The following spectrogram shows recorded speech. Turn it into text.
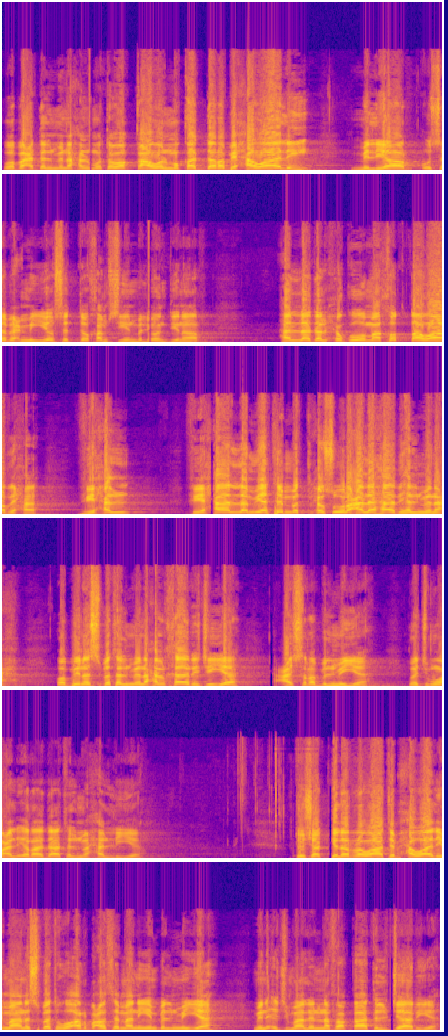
وبعد المنح المتوقعة والمقدرة بحوالي مليار و756 مليون دينار. هل لدى الحكومة خطة واضحة في حل في حال لم يتم الحصول على هذه المنح وبنسبة المنح الخارجية 10% مجموع الإيرادات المحلية. تشكل الرواتب حوالي ما نسبته 84% من إجمالي النفقات الجارية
